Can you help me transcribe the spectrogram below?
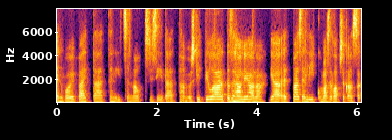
en voi väittää, että en itse nauttisi siitä, että on myöskin tilaa, että sehän on ihana, ja että pääsee liikkumaan se lapsen kanssa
